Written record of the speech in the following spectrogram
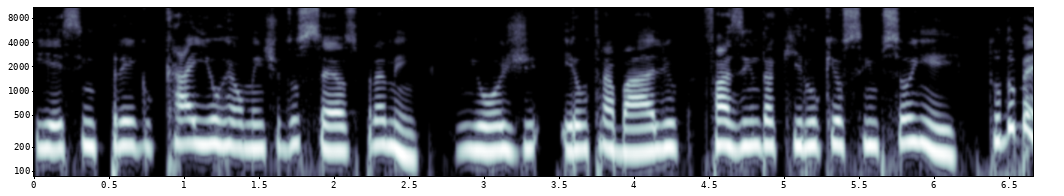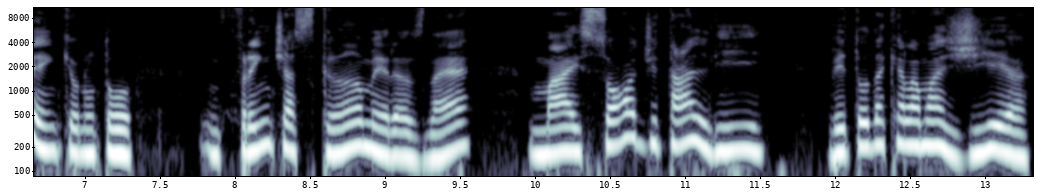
e esse emprego caiu realmente dos céus para mim. E hoje eu trabalho fazendo aquilo que eu sempre sonhei. Tudo bem que eu não tô em frente às câmeras, né? Mas só de estar tá ali, ver toda aquela magia,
